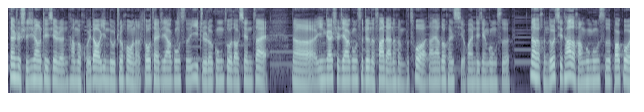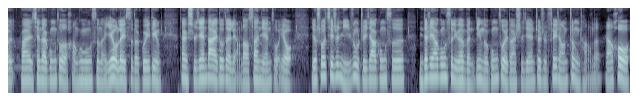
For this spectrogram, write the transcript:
但是实际上这些人他们回到印度之后呢，都在这家公司一直的工作到现在。那应该是这家公司真的发展得很不错，大家都很喜欢这间公司。那很多其他的航空公司，包括 Ryan 现在工作的航空公司呢，也有类似的规定，但是时间大概都在两到三年左右。也就是说，其实你入职一家公司，你在这家公司里面稳定的工作一段时间，这是非常正常的。然后，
